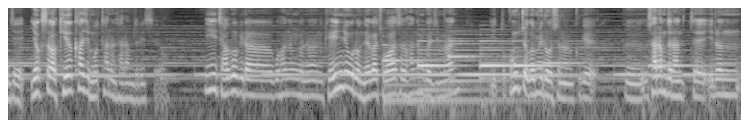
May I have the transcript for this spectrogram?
이제 역사가 기억하지 못하는 사람들이 있어요. 이 작업이라고 하는 거는 개인적으로 내가 좋아서 하는 거지만 이또 공적 의미로서는 그게 그 사람들한테 이런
